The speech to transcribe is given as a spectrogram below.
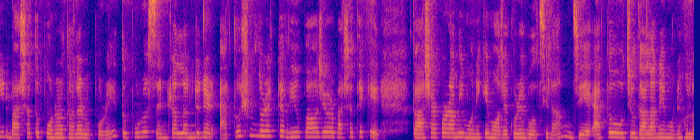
মনির বাসা তো পনেরো তলার উপরে, তো পুরো সেন্ট্রাল লন্ডনের এত সুন্দর একটা ভিউ পাওয়া যায় ওর বাসা থেকে। তো আসার পর আমি মনিকে মজা করে বলছিলাম যে, এত উঁচু দালানে মনে হলো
